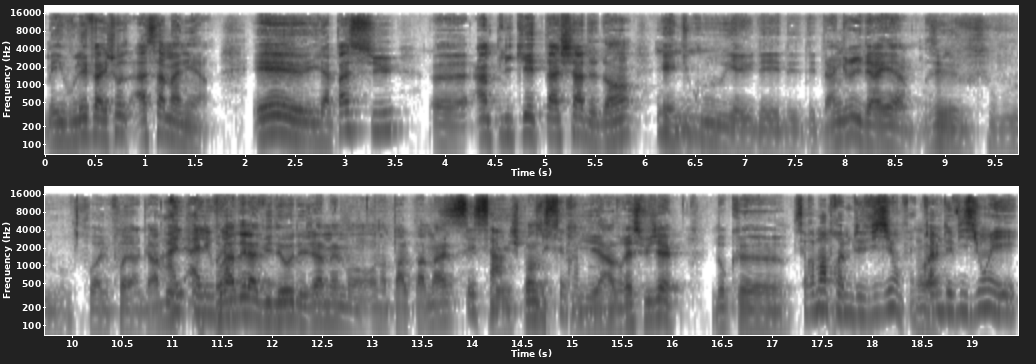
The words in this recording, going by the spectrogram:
mais il voulait faire les choses à sa manière. Et euh, il a pas su euh, impliquer Tasha dedans, et du coup il y a eu des, des, des dingueries derrière. Faut, aller, faut aller regarder. Allez- allez voir. Regardez la vidéo déjà, même on, on en parle pas mal. C'est ça. Et je pense qu'il y vraiment- a un vrai sujet. Donc euh, C'est vraiment un problème de vision, en fait. Ouais. Problème de vision et,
